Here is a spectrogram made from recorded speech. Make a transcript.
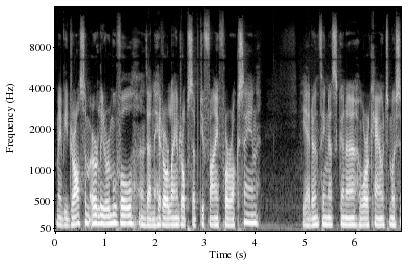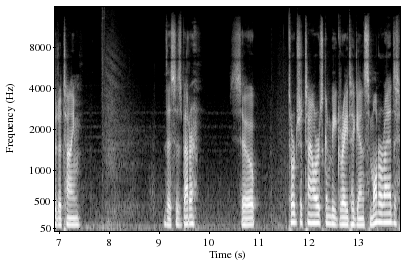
maybe draw some early removal and then hit our land drops up to 5 for Roxanne. Yeah, I don't think that's gonna work out most of the time. This is better. So, Torch the Tower is gonna be great against Mono Red.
